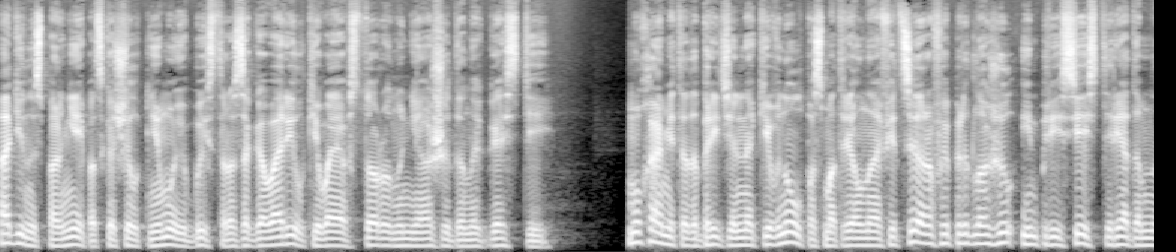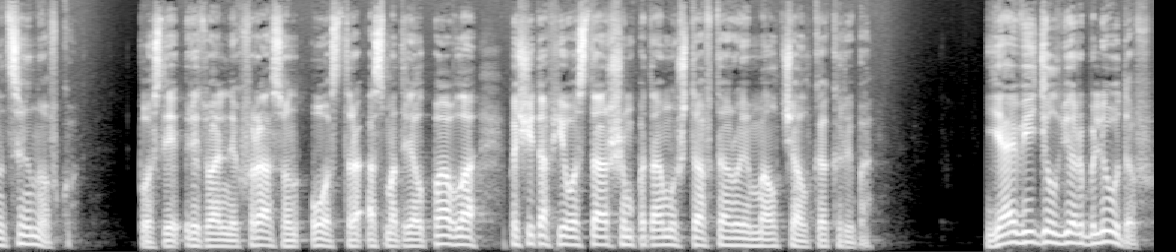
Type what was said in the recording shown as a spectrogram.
Один из парней подскочил к нему и быстро заговорил, кивая в сторону неожиданных гостей. Мухаммед одобрительно кивнул, посмотрел на офицеров и предложил им присесть рядом на циновку. После ритуальных фраз он остро осмотрел Павла, посчитав его старшим, потому что второй молчал, как рыба. «Я видел верблюдов.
